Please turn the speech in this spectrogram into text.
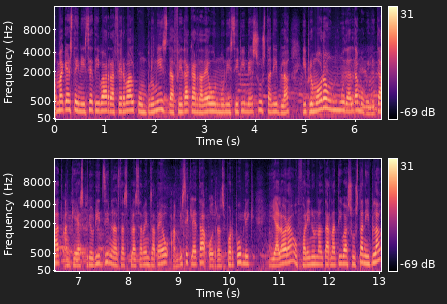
Amb aquesta iniciativa referma el compromís de fer de Cardedeu un municipi més sostenible i promoure un model de mobilitat en què es prioritzin els desplaçaments a peu, en bicicleta o transport públic i alhora oferint una alternativa sostenible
